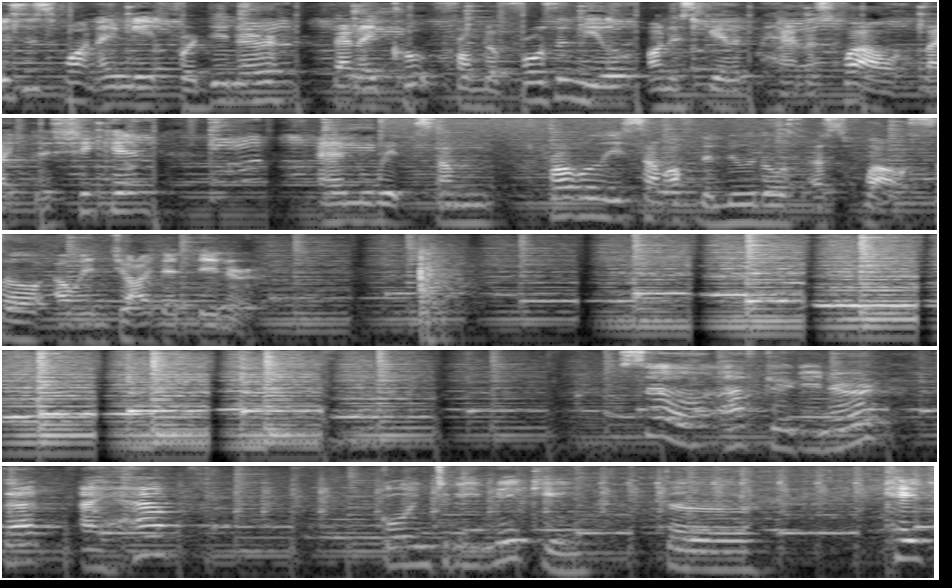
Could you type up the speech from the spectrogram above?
This is what I made for dinner that I cooked from the frozen meal on a skillet pan as well, like the chicken and with some probably some of the noodles as well. So I'll enjoy that dinner. So after dinner that I have going to be making the cake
